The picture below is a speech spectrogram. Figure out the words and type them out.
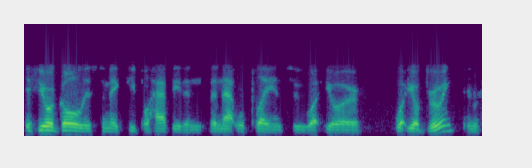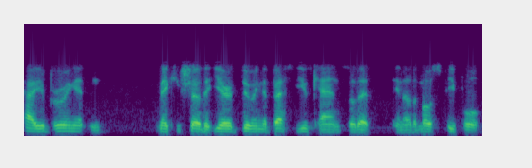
if your goal is to make people happy, then then that will play into what you're what you're brewing and how you're brewing it, and making sure that you're doing the best you can, so that you know the most people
